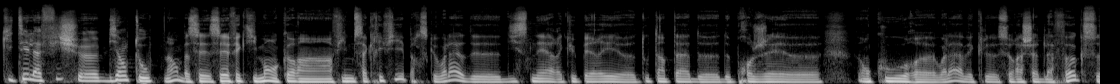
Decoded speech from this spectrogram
quitter l'affiche bientôt. Non, bah c'est effectivement encore un, film sacrifié parce que voilà, de- Disney a récupéré tout un tas de, de projets en cours, voilà, avec le- ce rachat de la Fox,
